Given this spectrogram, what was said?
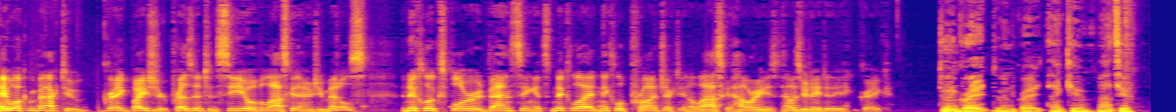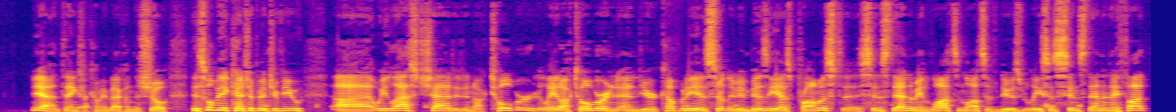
Okay, welcome back to Greg Beischer, President and CEO of Alaska Energy Metals, a nickel explorer advancing its Nikolai nickel project in Alaska. How are you? How's your day today, Greg? Doing great, doing great. Thank you, Matthew. Yeah, and thanks for coming back on the show. This will be a catch-up interview. Uh, we last chatted in October, late October, and, and, your company has certainly been busy as promised uh, since then. I mean, lots and lots of news releases since then. And I thought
